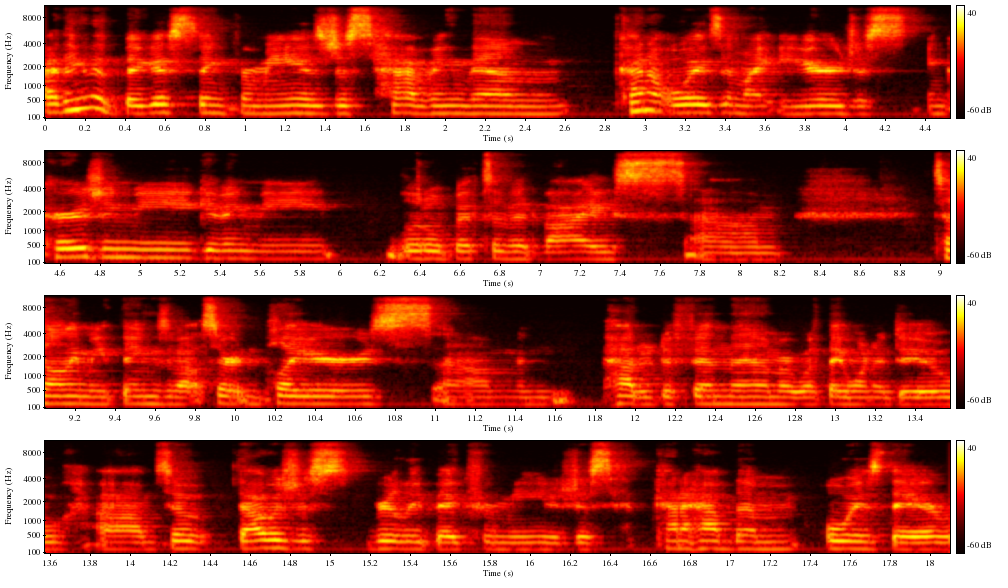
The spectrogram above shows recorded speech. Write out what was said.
I think the biggest thing for me is just having them kind of always in my ear, just encouraging me, giving me little bits of advice. Um, telling me things about certain players um, and how to defend them or what they want to do. Um, so that was just really big for me to just kind of have them always there.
